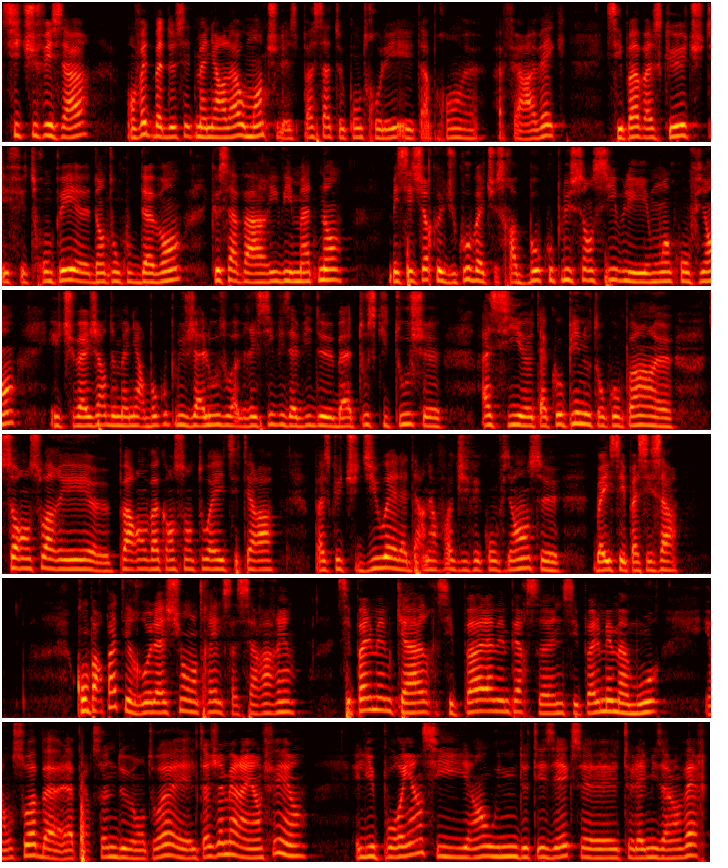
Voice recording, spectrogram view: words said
si tu fais ça, en fait, bah, de cette manière-là, au moins, tu laisses pas ça te contrôler et t'apprends euh, à faire avec. C'est pas parce que tu t'es fait tromper dans ton couple d'avant que ça va arriver maintenant. Mais c'est sûr que du coup, bah, tu seras beaucoup plus sensible et moins confiant et tu vas agir de manière beaucoup plus jalouse ou agressive vis-à-vis de bah, tout ce qui touche euh, à si euh, ta copine ou ton copain euh, sort en soirée, part en vacances en toi, etc. Parce que tu dis, ouais, la dernière fois que j'ai fait confiance, bah, il s'est passé ça. Compare pas tes relations entre elles, ça sert à rien. C'est pas le même cadre, c'est pas la même personne, c'est pas le même amour. Et en soi, bah, la personne devant toi, elle t'a jamais rien fait, hein elle y est pour rien si un ou une de tes ex euh, te l'a mise à l'envers.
